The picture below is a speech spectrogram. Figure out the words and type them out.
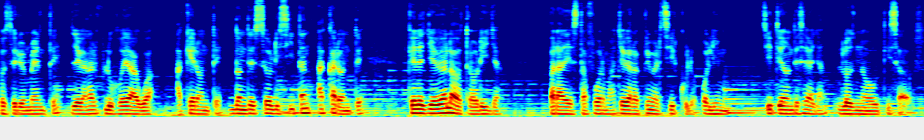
Posteriormente llegan al flujo de agua Aqueronte, donde solicitan a Caronte que les lleve a la otra orilla, para de esta forma llegar al primer círculo o limbo, sitio donde se hallan los no bautizados.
